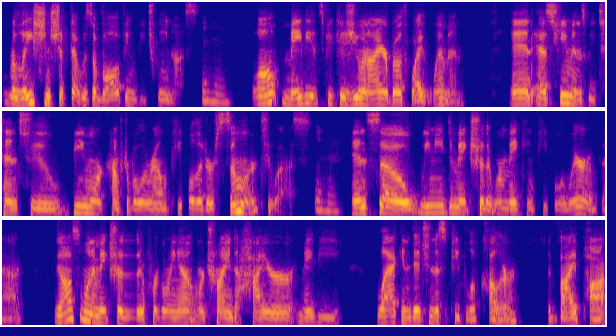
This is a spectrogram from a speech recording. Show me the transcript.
relationship that was evolving between us. Mm-hmm. Well, maybe it's because you and I are both white women. And as humans, we tend to be more comfortable around people that are similar to us. Mm-hmm. And so we need to make sure that we're making people aware of that. We also want to make sure that if we're going out and we're trying to hire maybe Black, Indigenous people of color, the BIPOC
